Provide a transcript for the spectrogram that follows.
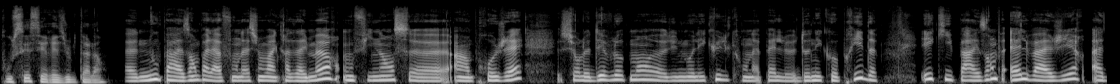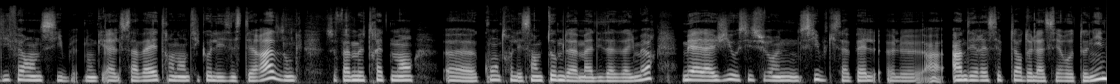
pousser ces résultats-là? Nous, par exemple, à la Fondation Vaincre Alzheimer, on finance euh, un projet sur le développement euh, d'une molécule qu'on appelle le donécopride et qui, par exemple, elle va agir à différentes cibles. Donc, elle, ça va être un anticholésystérase, donc ce fameux traitement euh, contre les symptômes de la maladie d'Alzheimer, mais elle agit aussi sur une cible qui s'appelle le, un des récepteurs de la sérotonine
